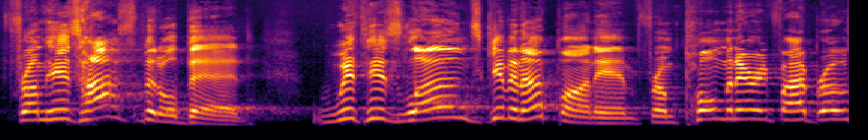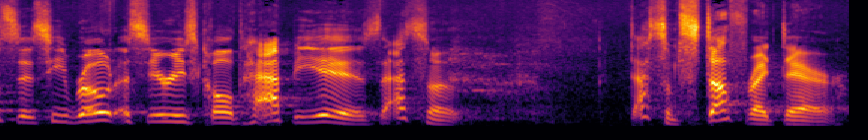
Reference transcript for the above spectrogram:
From his hospital bed, with his lungs giving up on him from pulmonary fibrosis, he wrote a series called Happy Is. That's, a, that's some stuff right there.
